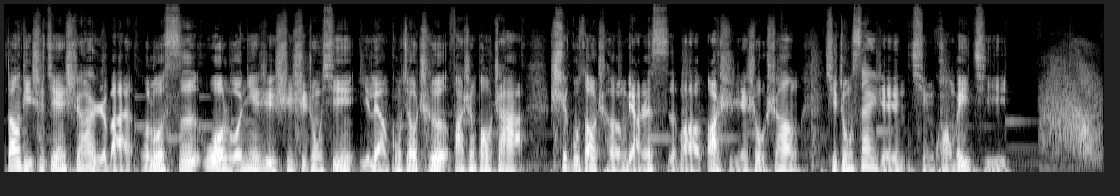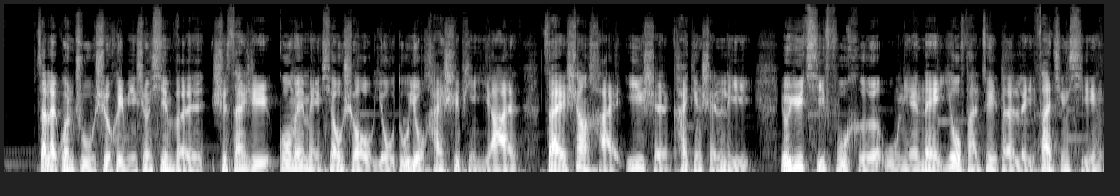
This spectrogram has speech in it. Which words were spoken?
当地时间十二日晚，俄罗斯沃罗涅日市市中心一辆公交车发生爆炸，事故造成两人死亡，二十人受伤，其中三人情况危急。再来关注社会民生新闻。十三日，郭美美销售有毒有害食品一案在上海一审开庭审理。由于其符合五年内又犯罪的累犯情形，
